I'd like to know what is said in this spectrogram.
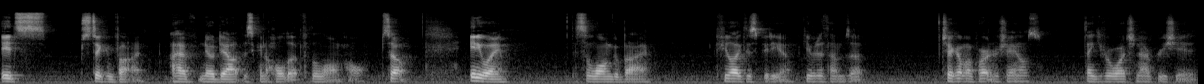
it's sticking fine. I have no doubt this is gonna hold up for the long haul. So, anyway, it's a long goodbye. If you like this video, give it a thumbs up. Check out my partner channels. Thank you for watching. I appreciate it.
